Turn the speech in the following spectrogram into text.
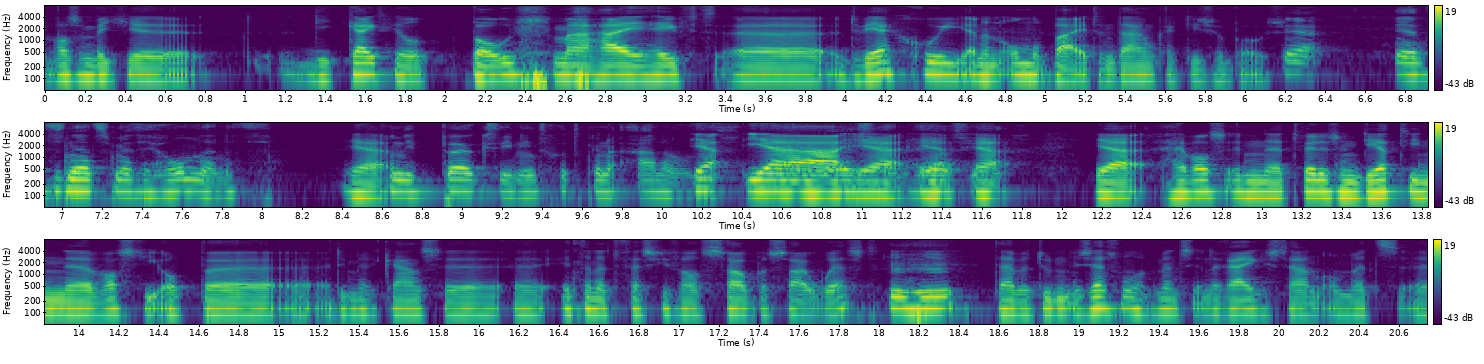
was een beetje... Die kijkt heel boos, maar hij heeft eh dwerggroei en een onderbijt. En daarom kijkt hij zo boos. Ja. ja. Het is net als met die honden. Dat, Ja, Van die pugs die niet goed kunnen ademen. Ja, ja, ja, ja, ja hij was in eh, 2013 eh, was hij op eh, het Amerikaanse eh, internetfestival South by Southwest. Mhm. Daar hebben toen 600 mensen in de rij gestaan om met eh,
